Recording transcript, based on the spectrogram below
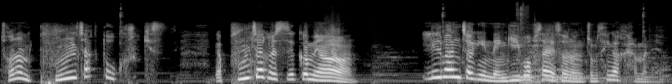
저는 불작도 그렇게 쓰- 그러니까 불작을 쓸 거면 일반적인 냉기법사에서는 좀 생각할 만해요.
